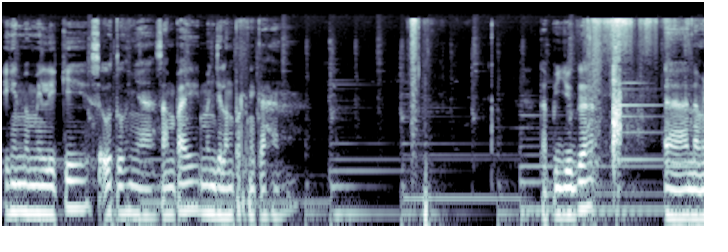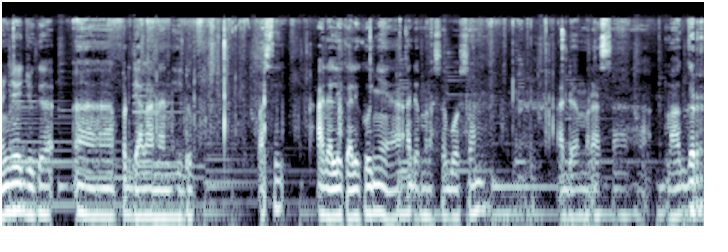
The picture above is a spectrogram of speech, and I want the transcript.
ingin memiliki seutuhnya sampai menjelang pernikahan. Tapi juga uh, namanya juga uh, perjalanan hidup. Pasti ada lika-likunya ya ada merasa bosan ada merasa mager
